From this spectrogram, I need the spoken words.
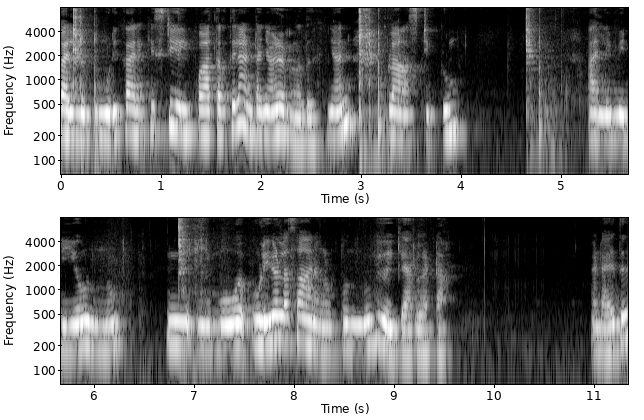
കല്ലുപ്പും കൂടി കലക്കി സ്റ്റീൽ പാത്രത്തിലാണ് ഞാൻ ഇടുന്നത്. ഞാൻ പ്ലാസ്റ്റിക്കും അലുമിനിയം ഒന്നും ഈ പുളിയുള്ള സാധനങ്ങൾക്കൊന്നും ഉപയോഗിക്കാറില്ല കേട്ടോ ഇത്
